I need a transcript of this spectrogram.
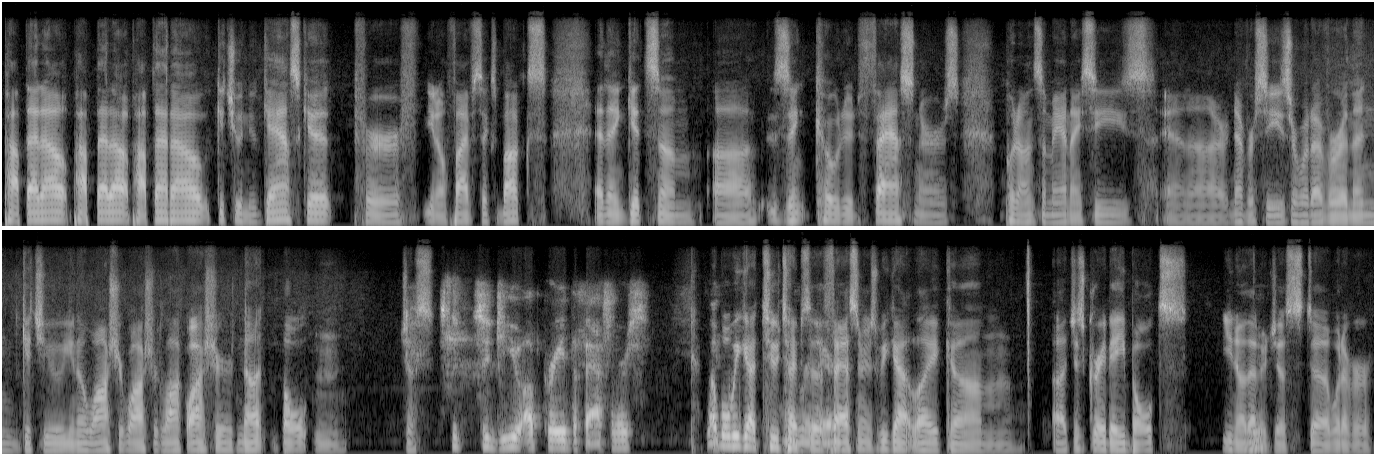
pop that out, pop that out, pop that out, get you a new gasket for you know five six bucks and then get some uh, zinc coated fasteners put on some anti-seize and uh, or never seize or whatever and then get you you know washer washer lock washer nut bolt and just so, so do you upgrade the fasteners? uh, well we got two types of fasteners we got like um uh, just grade a bolts you know that Mhm. are just uh, whatever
